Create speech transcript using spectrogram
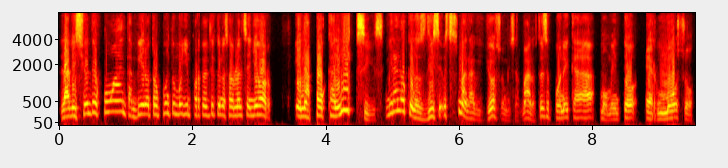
La visión de Juan, también otro punto muy importante que nos habla el Señor. En Apocalipsis, mira lo que nos dice. Esto es maravilloso, mis hermanos. Esto se pone cada momento hermoso.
